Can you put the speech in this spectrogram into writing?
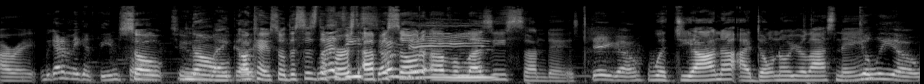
All right. We gotta make a theme So song. too. no. like, uh, okay, so this is the Leslie first episode of Sundays. Leslie Sundays There you go. with Gianna. I don't know your last name. Delio.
